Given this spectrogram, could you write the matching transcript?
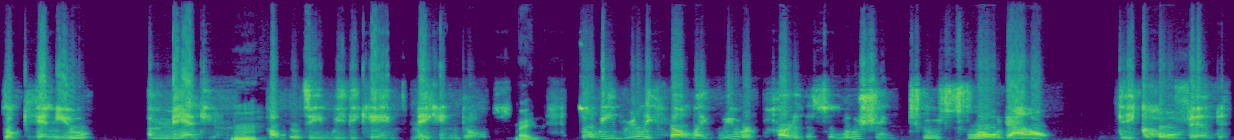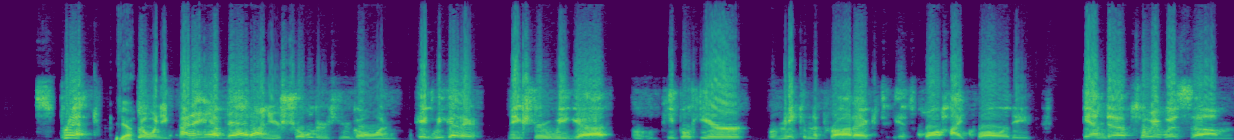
So can you imagine mm. how busy we became making those? Right. So we really felt like we were part of the solution to slow down the COVID spread. Yeah. So when you kind of have that on your shoulders, you're going, hey, we got to make sure we got people here. We're making the product. It's qual- high quality. And uh, so it was um,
